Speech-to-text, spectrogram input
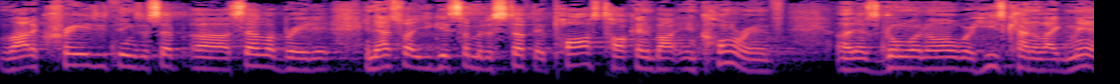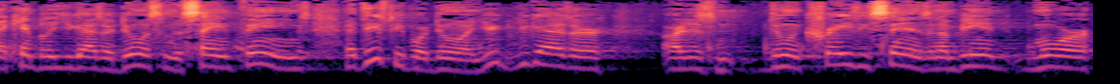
A lot of crazy things are uh, celebrated, and that's why you get some of the stuff that Paul's talking about in Corinth uh, that's going on, where he's kind of like, "Man, I can't believe you guys are doing some of the same things that these people are doing. You, you guys are are just doing crazy sins." And I'm being more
